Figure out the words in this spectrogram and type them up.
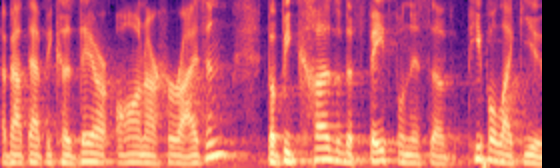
about that because they are on our horizon, but because of the faithfulness of people like you,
